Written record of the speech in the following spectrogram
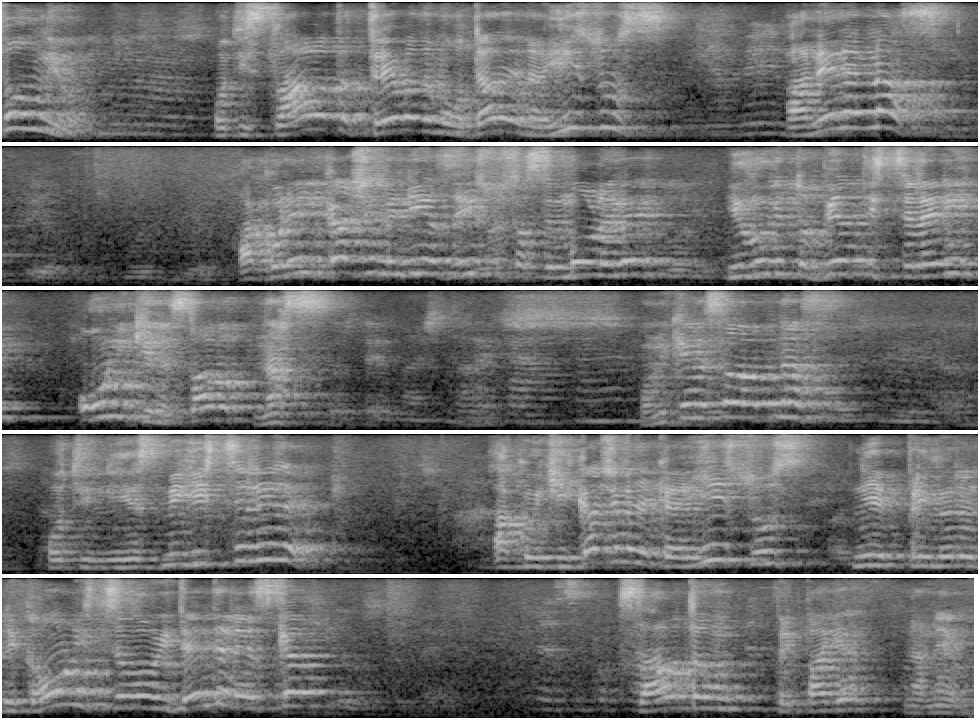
болниот. Оти славата треба да му отдаде на Исус, а не на нас. Ако не ни кажеме ние за Исуса се молиме и луѓето бидат исцелени, они ќе не слават нас. Они ќе не слават нас. Оти ние сме ги исцелиле. Ако ќе кажеме дека Исус ни е примерно дека он исцелува и ден денеска, славата му припаѓа на него.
